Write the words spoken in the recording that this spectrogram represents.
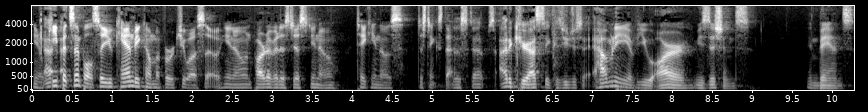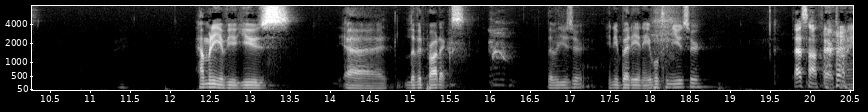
you know I- keep it simple so you can become a virtuoso you know and part of it is just you know taking those distinct steps. Those steps. Out of curiosity, because you just, how many of you are musicians in bands? How many of you use uh, Livid products? Livid user? Anybody an Ableton user? That's not fair, Tony.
